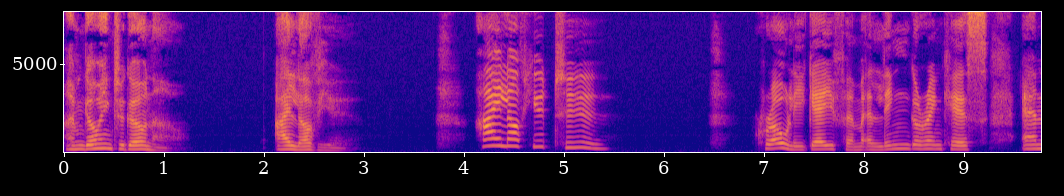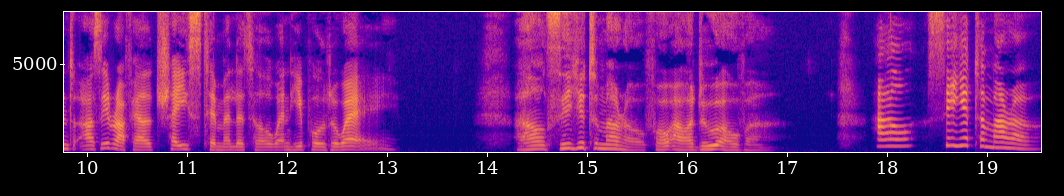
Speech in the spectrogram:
I'm going to go now. I love you. I love you too. Crowley gave him a lingering kiss, and Aziraphale chased him a little when he pulled away. I'll see you tomorrow for our do-over. I'll see you tomorrow.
